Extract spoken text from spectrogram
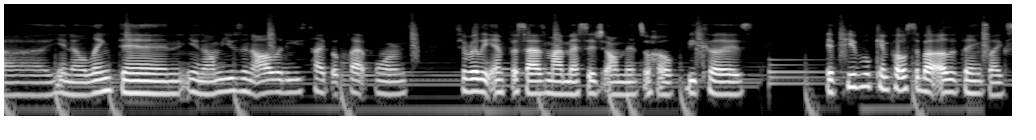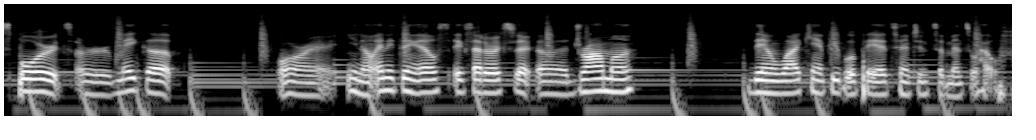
uh, you know, LinkedIn. You know, I'm using all of these type of platforms to really emphasize my message on mental health because if people can post about other things like sports or makeup or you know anything else etc etc uh, drama then why can't people pay attention to mental health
